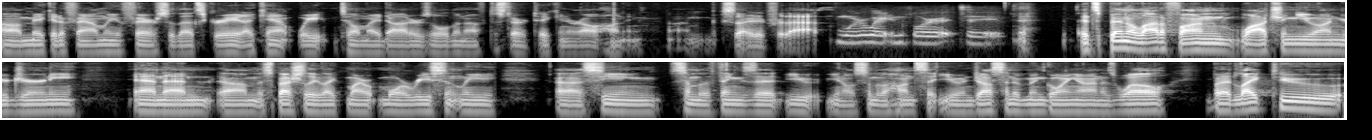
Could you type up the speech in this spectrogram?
um, make it a family affair. So that's great. I can't wait until my daughter's old enough to start taking her out hunting. I'm excited for that. We're waiting for it too. It's been a lot of fun watching you on your journey, and then um, especially like my, more recently, uh, seeing some of the things that you you know some of the hunts that you and Justin have been going on as well. But I'd like to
